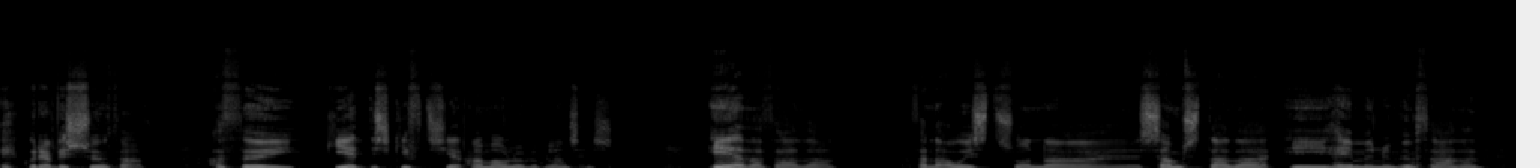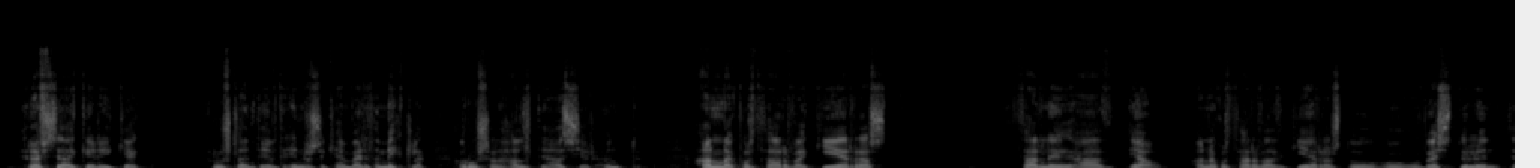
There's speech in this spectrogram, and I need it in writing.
einhverja vissu um það að þau geti skipt sér að málöflum landsins eða það að það náist svona eh, samstaða í heiminum um það að refsiðagerri gegn Rúslandi ef þetta innröðsakæm verði það miklar að Rúsland haldi að sér höndum. Annarkvort þarf að gerast þannig að, já, annarkvort þarf að gerast og, og, og Vesturlund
